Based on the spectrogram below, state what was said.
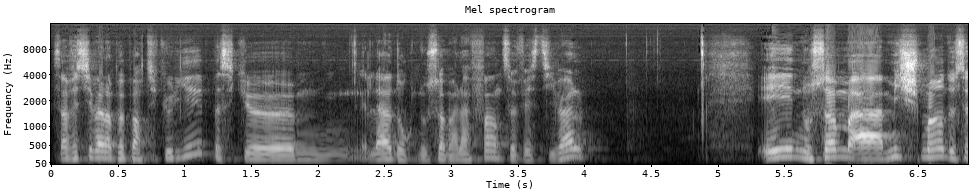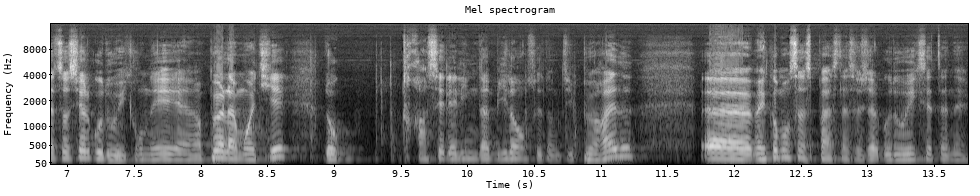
c'est un festival un peu particulier parce que hum, là, donc, nous sommes à la fin de ce festival. Et nous sommes à mi-chemin de cette Social Good Week. On est un peu à la moitié. Donc, tracer les lignes d'un bilan, c'est un petit peu raide. Euh, mais comment ça se passe, la Social Good Week, cette année?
